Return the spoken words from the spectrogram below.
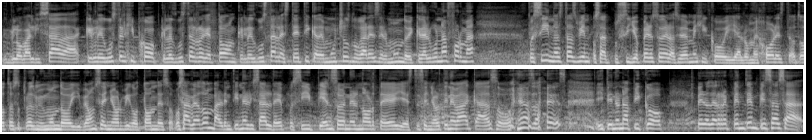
globalizada, que le gusta el hip hop, que les gusta el reggaetón, que les gusta la estética de muchos lugares del mundo y que de alguna forma pues sí, no estás bien, o sea, pues si yo soy de la Ciudad de México y a lo mejor este, otro, otro es mi mundo y veo a un señor bigotón de eso, o sea, veo a don Valentín Elizalde, pues sí, pienso en el norte y este señor tiene vacas o, ya sabes, y tiene una pick-up, pero de repente empiezas a,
